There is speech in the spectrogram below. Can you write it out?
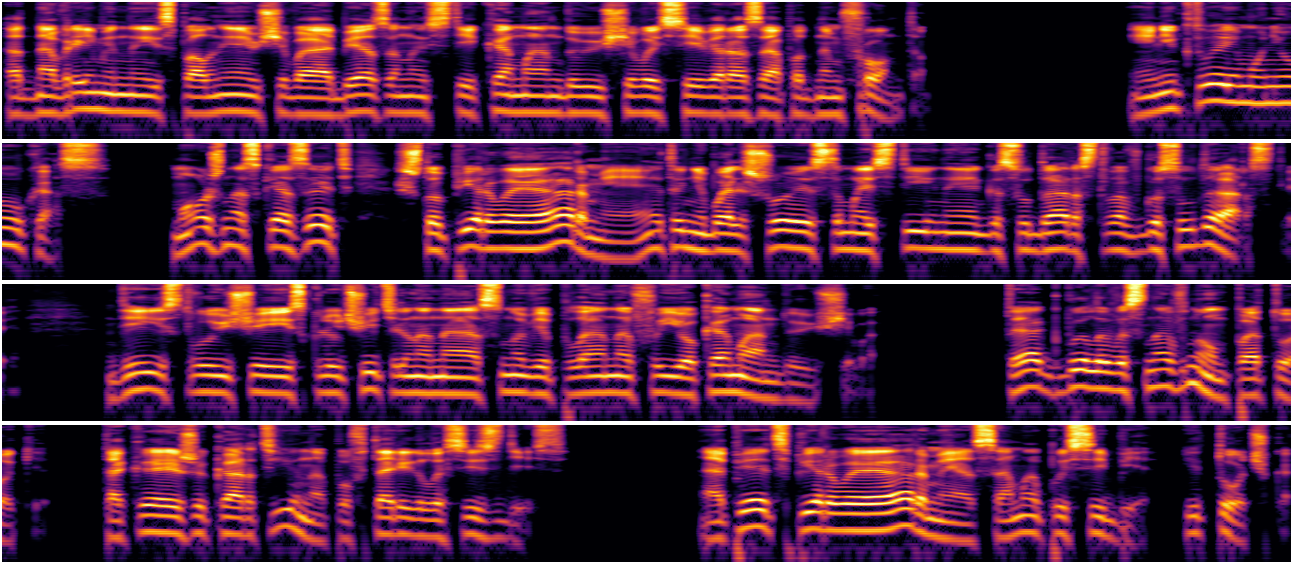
одновременно исполняющего обязанности командующего Северо-Западным фронтом. И никто ему не указ. Можно сказать, что Первая армия — это небольшое самостийное государство в государстве, действующее исключительно на основе планов ее командующего. Так было в основном потоке, Такая же картина повторилась и здесь. Опять первая армия сама по себе, и точка.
